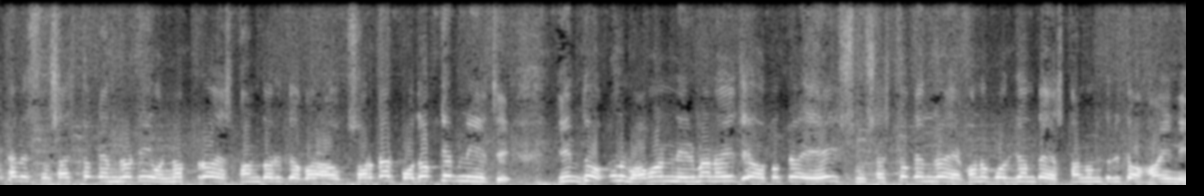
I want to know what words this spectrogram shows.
এখানে সুস্বাস্থ্য কেন্দ্রটি অন্যত্র স্থানান্তরিত করা হোক। সরকার পদক্ষেপ নিয়েছে, কিন্তু কোন ভবন নির্মাণ হয়েছে, অথচ এই সুস্বাস্থ্য কেন্দ্র এখনও পর্যন্ত স্থানান্তরিত হয়নি।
